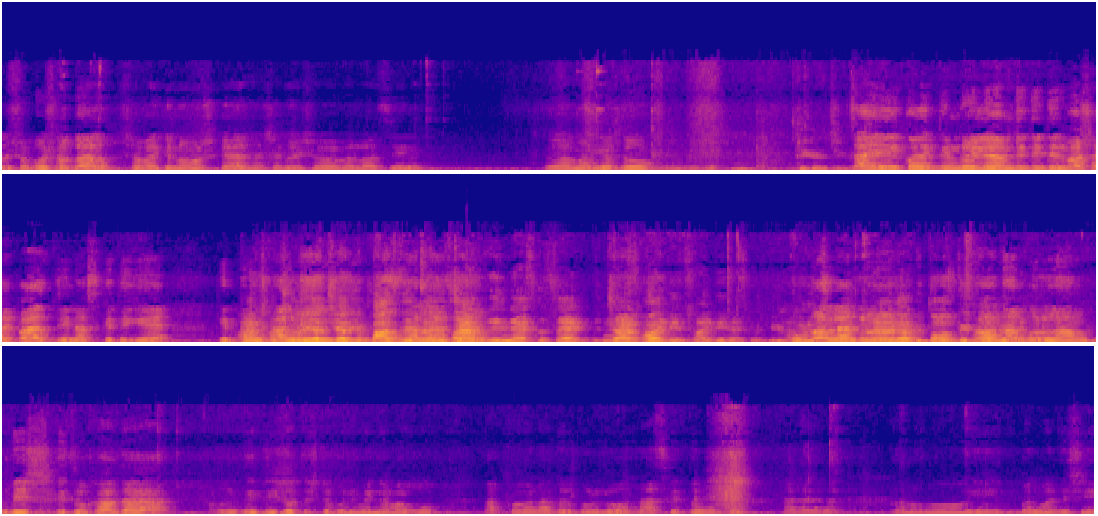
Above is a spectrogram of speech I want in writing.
তো শুভ সকাল সবাইকে নমস্কার আশা করি সবাই ভালো আছেন। তো আমাকে তো আছে যাই কয়েকদিন রইলাম দিদিদের বাসায় পাঁচ দিন আজকে থেকে কিন্তু ভালো আজকে পাঁচ দিন, ভালো আজকে লাগছে। চার চার দিন। আজকে চার দিন। ছয় দিন ছয় দিন আজকে। খুব ভালো লাগল। তাহলে আপনি দশ দিন খাওয়া দাওয়া করলাম বেশ কিছু খাওয়া দাওয়া দিদি যথেষ্ট পরিমাণে আমাকে আদর করল। আজকে তো আমাকে ওই বাংলাদেশে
